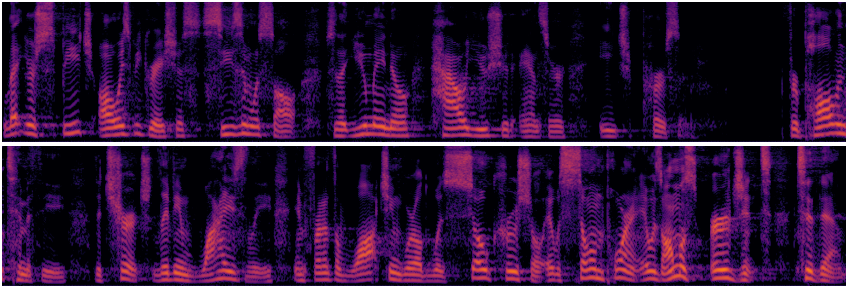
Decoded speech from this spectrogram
Let your speech always be gracious, seasoned with salt, so that you may know how you should answer each person. For Paul and Timothy, the church living wisely in front of the watching world was so crucial. It was so important. It was almost urgent to them.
